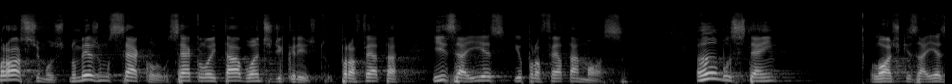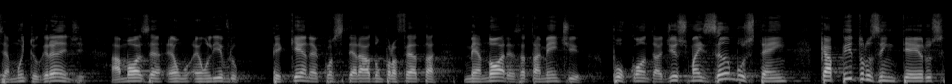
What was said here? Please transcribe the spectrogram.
próximos, no mesmo século, século oitavo antes de Cristo, o profeta Isaías e o profeta Amós. Ambos têm, lógico que Isaías é muito grande, Amós é, é um, é um livro pequeno, é considerado um profeta menor exatamente por conta disso, mas ambos têm capítulos inteiros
